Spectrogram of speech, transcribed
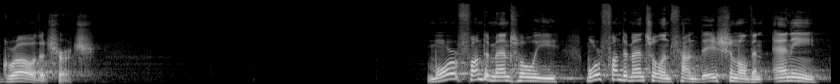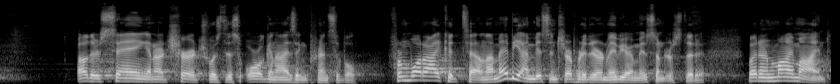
grow the church. More fundamentally, more fundamental and foundational than any other saying in our church was this organizing principle. From what I could tell, now maybe I misinterpreted it or maybe I misunderstood it, but in my mind,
